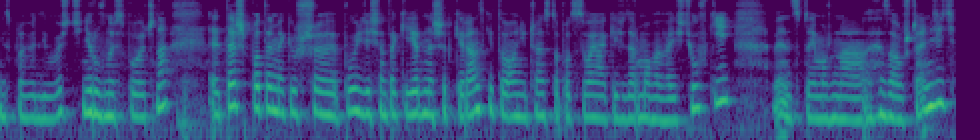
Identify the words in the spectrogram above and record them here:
Niesprawiedliwość, nierówność społeczna. Też potem, jak już pójdzie się takie jedne szybkie randki, to oni często podsyłają jakieś darmowe wejściówki, więc tutaj można zaoszczędzić.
